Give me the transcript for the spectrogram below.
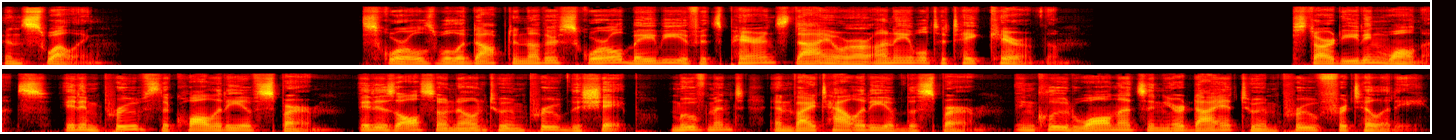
and swelling. Squirrels will adopt another squirrel baby if its parents die or are unable to take care of them. Start eating walnuts. It improves the quality of sperm. It is also known to improve the shape, movement, and vitality of the sperm. Include walnuts in your diet to improve fertility.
